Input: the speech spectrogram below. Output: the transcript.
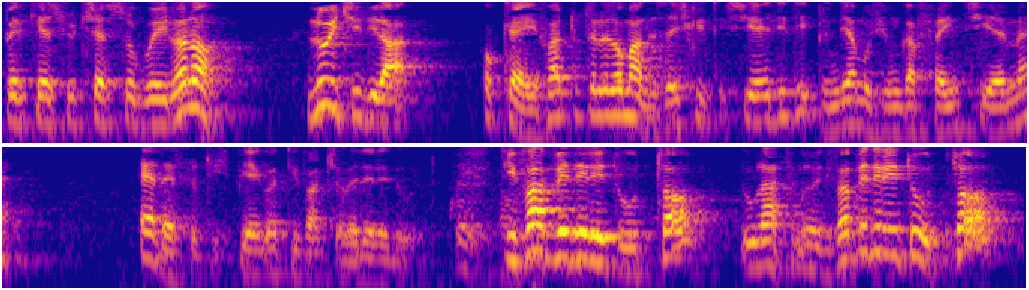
perché è successo quello? No. Lui ci dirà, ok, fa tutte le domande, sei iscritto, siediti, prendiamoci un caffè insieme e adesso ti spiego e ti faccio vedere tutto. Questo. Ti fa vedere tutto, un attimo, ti fa vedere tutto,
